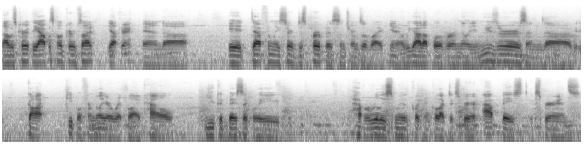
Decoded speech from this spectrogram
That was cur- the app was called Curbside. Yeah. Okay. And uh, it definitely served its purpose in terms of like you know we got up over a million users and uh, got people familiar with like how you could basically have a really smooth click and collect experience, app-based experience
